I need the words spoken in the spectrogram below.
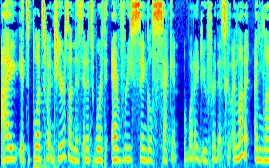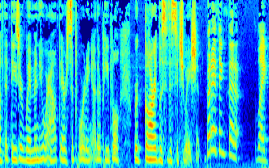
I it's blood, sweat, and tears on this, and it's worth every single second of what I do for this because I love it. I love that these are women who are out there supporting other people, regardless of the situation. But I think that like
